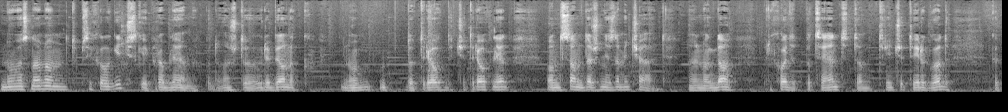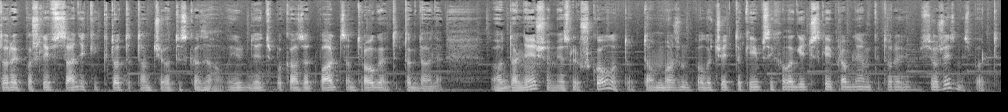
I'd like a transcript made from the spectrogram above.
Ну, в основном это психологические проблемы, потому что ребенок ну, до трех, до четырех лет он сам даже не замечает. Но иногда приходят пациенты, там, 3-4 года, которые пошли в садик, и кто-то там чего-то сказал. И дети показывают пальцем, трогают и так далее. А в дальнейшем, если в школу, то там можно получить такие психологические проблемы, которые всю жизнь испортят.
